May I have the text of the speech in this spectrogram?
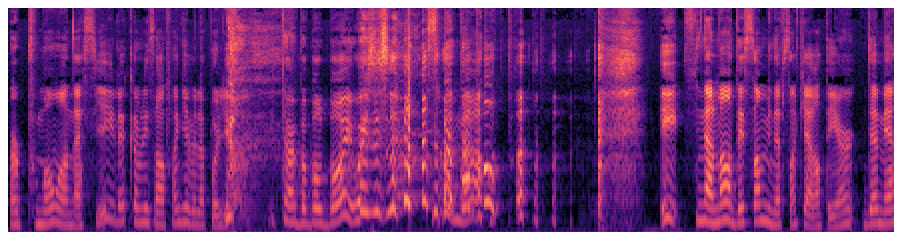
un poumon en acier, là, comme les enfants qui avaient la polio. Il était un bubble boy. Ouais, c'est ça. Et finalement, en décembre 1941, Demers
